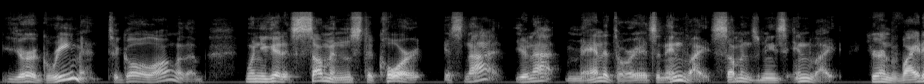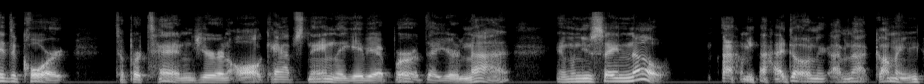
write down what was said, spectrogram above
your agreement to go along with them. When you get it summons to court, it's not you're not mandatory. It's an invite. Summons means invite. You're invited to court to pretend you're an all caps name they gave you at birth that you're not. And when you say no, I'm not, I don't I'm not coming.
